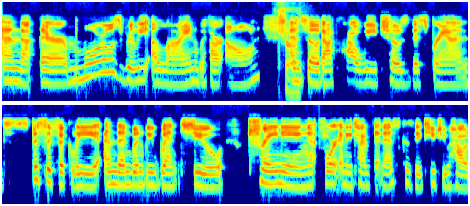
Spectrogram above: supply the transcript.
and that their morals really align with our own. Sure. And so that's how we chose this brand specifically. And then when we went to training for Anytime Fitness, because they teach you how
